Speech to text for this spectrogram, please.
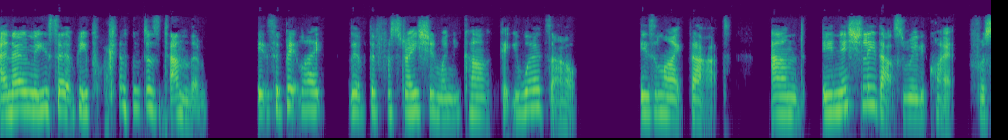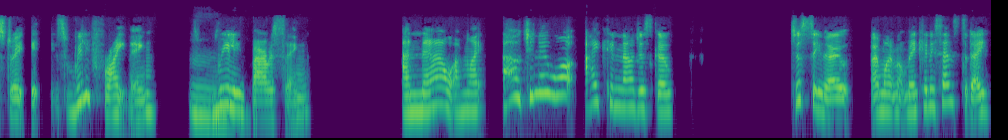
and only certain people can understand them. It's a bit like the, the frustration when you can't get your words out is like that. And initially, that's really quite frustrating. It's really frightening, Mm. really embarrassing. And now I'm like, oh, do you know what? I can now just go, just so you know, I might not make any sense today.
